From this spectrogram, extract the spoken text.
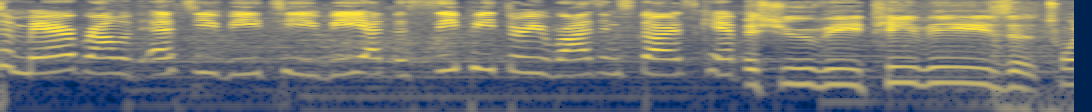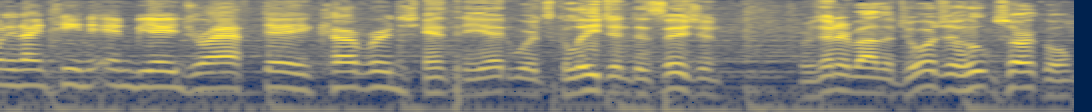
Tamara Brown with SUV TV at the CP3 Rising Stars Camp. SUV TV's uh, 2019 NBA Draft Day coverage. Anthony Edwards Collegiate Decision presented by the Georgia Hoop Circle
